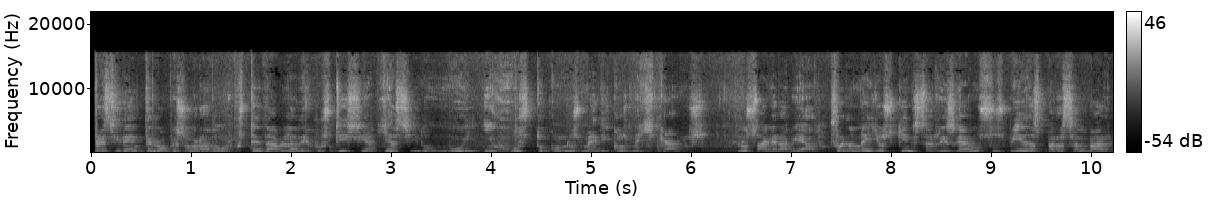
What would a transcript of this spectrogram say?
Presidente López Obrador, usted habla de justicia y ha sido muy injusto con los médicos mexicanos los ha agraviado. Fueron ellos quienes arriesgaron sus vidas para salvar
